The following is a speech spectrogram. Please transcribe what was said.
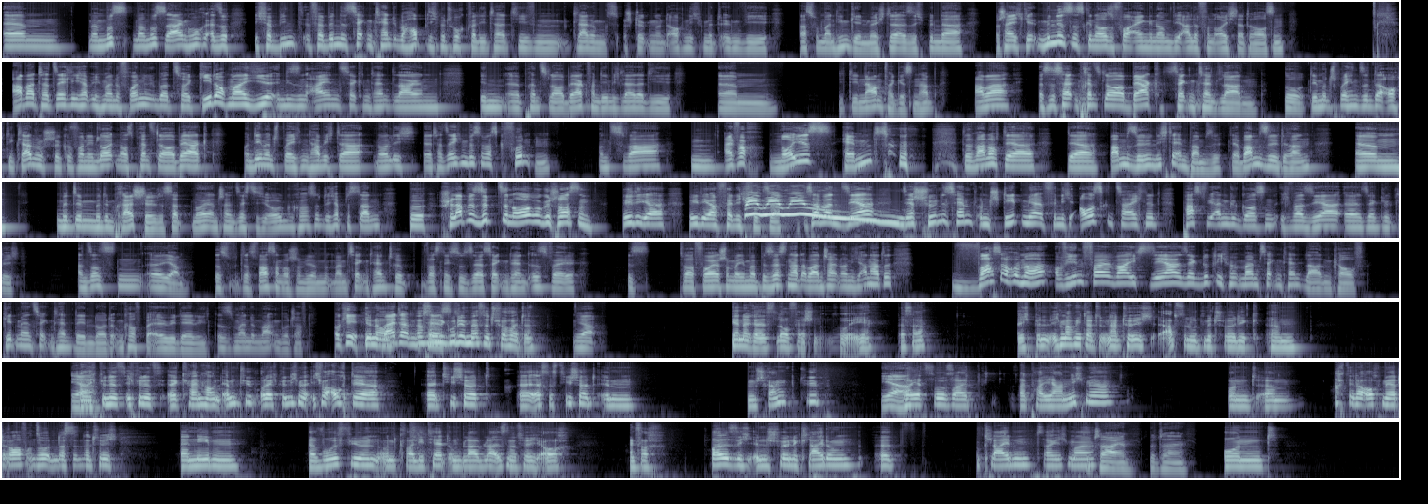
ähm, man muss, man muss sagen, hoch, also ich verbind, verbinde Secondhand überhaupt nicht mit hochqualitativen Kleidungsstücken und auch nicht mit irgendwie was, wo man hingehen möchte. Also ich bin da wahrscheinlich mindestens genauso voreingenommen wie alle von euch da draußen. Aber tatsächlich habe ich meine Freundin überzeugt, geh doch mal hier in diesen einen Secondhand-Laden in äh, Prenzlauer Berg, von dem ich leider die, ähm, den Namen vergessen habe. Aber es ist halt ein Prenzlauer Berg Secondhand-Laden. So, dementsprechend sind da auch die Kleidungsstücke von den Leuten aus Prenzlauer Berg. Und dementsprechend habe ich da neulich äh, tatsächlich ein bisschen was gefunden. Und zwar ein einfach neues Hemd. da war noch der, der Bamsel, nicht der Endbamsel, der Bamsel dran. Ähm, mit dem, mit dem Preisschild. Das hat neu anscheinend 60 Euro gekostet. Ich habe das dann für schlappe 17 Euro geschossen. Richtiger, richtiger Pfennigfutzer. Ist aber ein sehr, sehr schönes Hemd und steht mir, finde ich, ausgezeichnet. Passt wie angegossen. Ich war sehr, äh, sehr glücklich. Ansonsten, äh, ja, das, das war es dann auch schon wieder mit meinem Secondhand-Trip, was nicht so sehr Secondhand ist, weil es zwar vorher schon mal jemand besessen hat, aber anscheinend noch nicht anhatte. Was auch immer, auf jeden Fall war ich sehr, sehr glücklich mit meinem Secondhand-Ladenkauf. Geht mehr in Secondhand-Läden, Leute, und kauft bei Every Daily. Das ist meine Markenbotschaft. Okay, Genau, weiter im das ist eine Test. gute Message für heute. ja. Generell Slow Fashion und so eh besser. Ich bin, ich mache mich da natürlich absolut mitschuldig. Ähm, Ja. Also ich bin jetzt, ich bin jetzt äh, kein H&M-Typ oder ich bin nicht mehr. Ich war auch der äh, T-Shirt, äh, erstes T-Shirt im, im Schrank-Typ. ja. Aber jetzt so seit seit paar Jahren nicht mehr. Und ähm, achte da auch mehr drauf und so. Und das ist natürlich äh, neben äh, Wohlfühlen und Qualität und bla bla ist natürlich auch einfach toll, sich in schöne Kleidung äh, zu kleiden, sage ich mal. Total, total. Und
